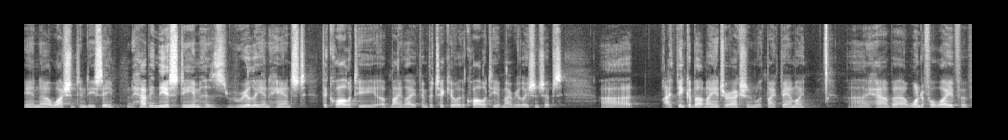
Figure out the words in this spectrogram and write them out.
in uh, Washington, D.C. Having the esteem has really enhanced the quality of my life, in particular the quality of my relationships. Uh, I think about my interaction with my family. I have a wonderful wife of,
